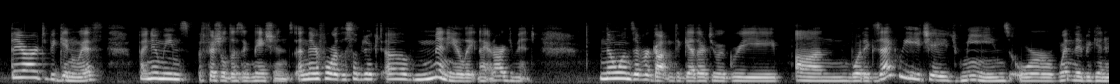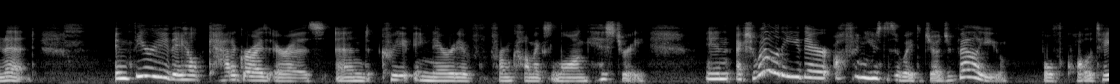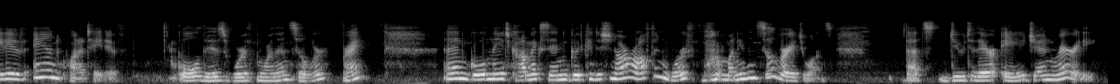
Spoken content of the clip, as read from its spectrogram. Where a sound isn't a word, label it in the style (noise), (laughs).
They are, to begin with, by no means official designations, and therefore the subject of many a late night argument. No one's ever gotten together to agree on what exactly each age means or when they begin and end. In theory, they help categorize eras and create a narrative from comics' long history. In actuality, they're often used as a way to judge value, both qualitative and quantitative. Gold is worth more than silver, right? and Golden Age comics in good condition are often worth (laughs) more money than Silver Age ones. That's due to their age and rarity.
